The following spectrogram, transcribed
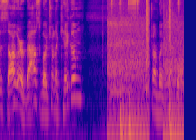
This soccer or basketball? Trying to kick him? trying to play football.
